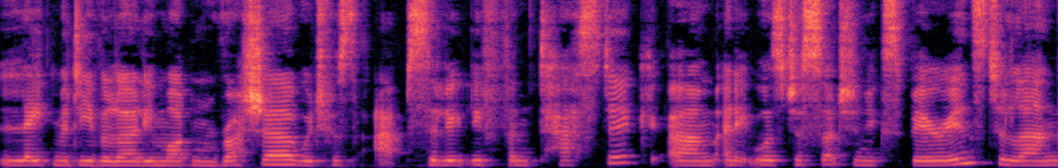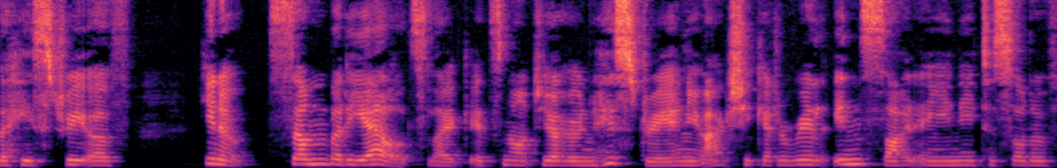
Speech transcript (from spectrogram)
late medieval, early modern Russia, which was absolutely fantastic, um, and it was just such an experience to learn the history of you know somebody else. Like it's not your own history and you actually get a real insight and you need to sort of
